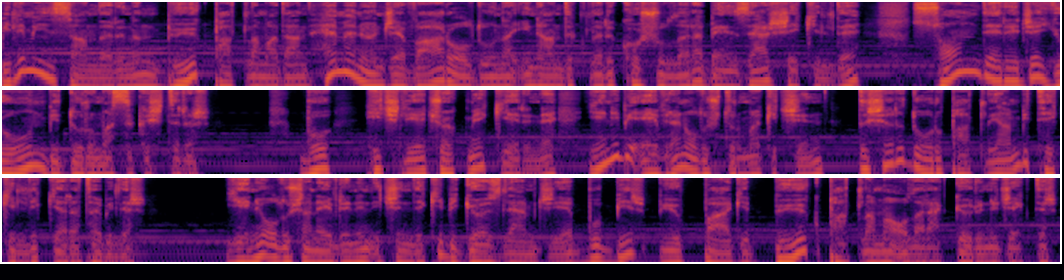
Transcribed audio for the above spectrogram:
bilim insanlarının büyük patlamadan hemen önce var olduğuna inandıkları koşullara benzer şekilde son derece yoğun bir duruma sıkıştırır. Bu hiçliğe çökmek yerine yeni bir evren oluşturmak için dışarı doğru patlayan bir tekillik yaratabilir. Yeni oluşan evrenin içindeki bir gözlemciye bu bir büyük bagi, büyük patlama olarak görünecektir.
